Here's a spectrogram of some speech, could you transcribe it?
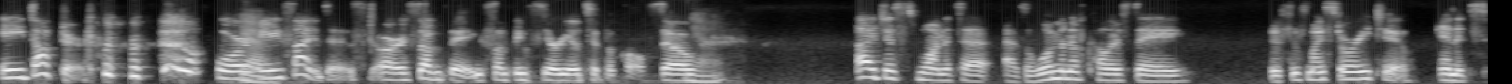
a doctor or yeah. a scientist or something, something stereotypical. So yeah. I just wanted to, as a woman of color, say, this is my story too. And it's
